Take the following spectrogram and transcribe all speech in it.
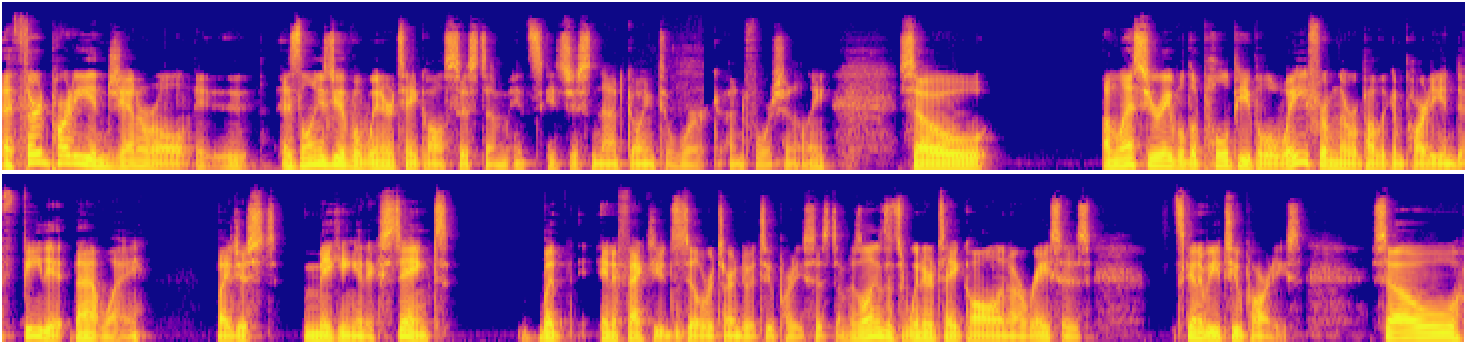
a third party in general, as long as you have a winner take all system, it's it's just not going to work, unfortunately. So unless you're able to pull people away from the Republican Party and defeat it that way by just making it extinct, but in effect you'd still return to a two party system. As long as it's winner take all in our races, it's going to be two parties. So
